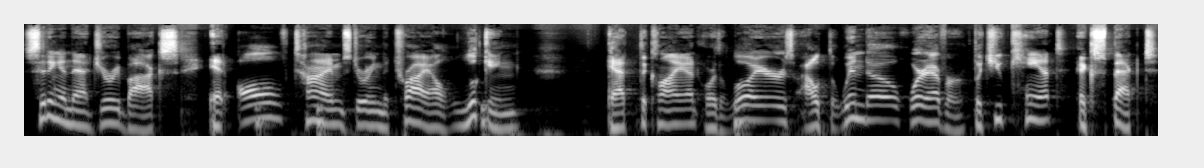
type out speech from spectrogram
sitting in that jury box at all times during the trial, looking at the client or the lawyers, out the window, wherever. But you can't expect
